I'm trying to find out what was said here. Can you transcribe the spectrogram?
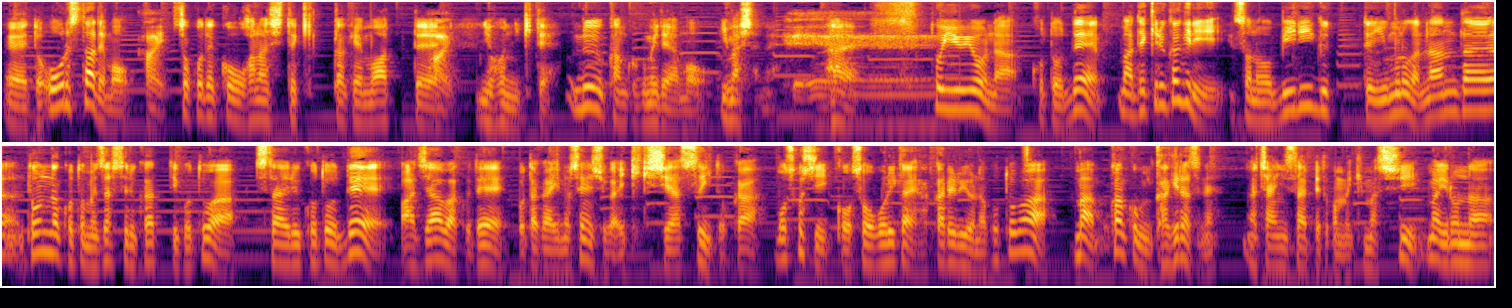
えっ、と、オールスターでも、はい。そこでこうお話ししてきっかけもあって、はい。日本に来てる韓国メディアもいましたね。はいというようなことで、まあ、できる限り、その B リーグっていうものがなんだ、どんなことを目指してるかっていうことは伝えることで、アジア枠でお互いの選手が行き来しやすいとか、もう少しこう相互理解を図れるようなことは、まあ、韓国に限らずね、チャイニーズタイペイとかも行きますし、まあ、いろんな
